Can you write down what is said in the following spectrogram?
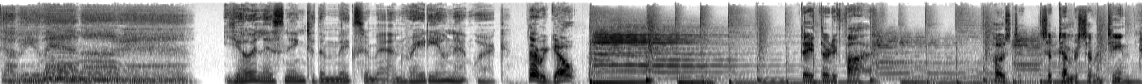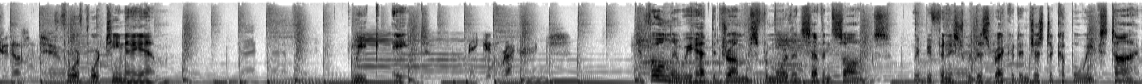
WMRM. You're listening to the Mixerman Radio Network. There we go. Day 35. Posted September 17th, 2002. 4:14 a.m. Week 8. Making records. If only we had the drums for more than 7 songs, we'd be finished with this record in just a couple weeks' time.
